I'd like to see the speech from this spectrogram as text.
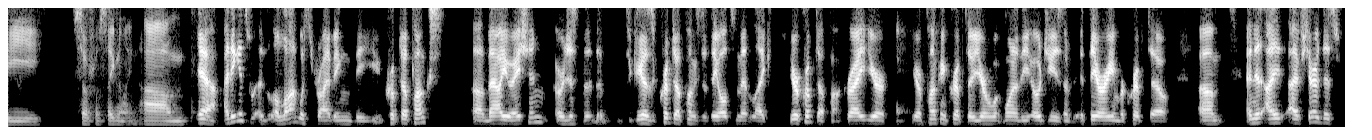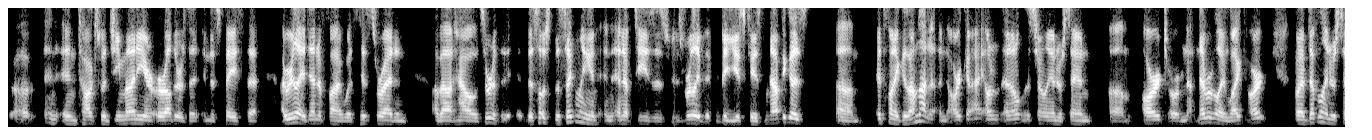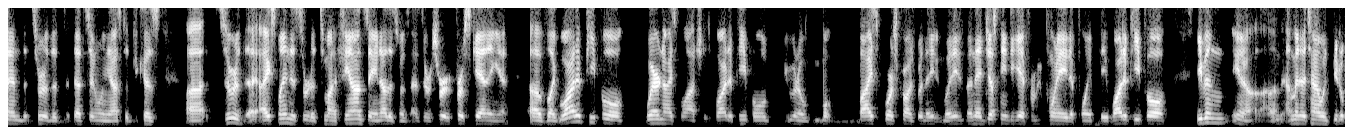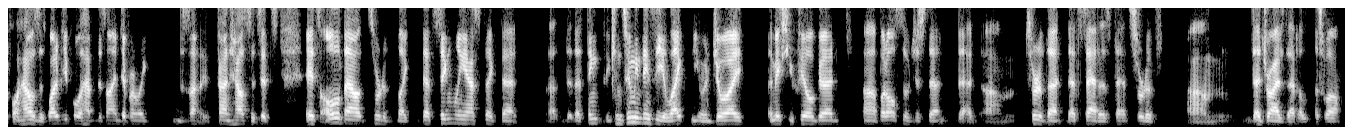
social signaling um yeah i think it's a lot what's driving the crypto punks uh, valuation or just the, the because crypto punks is the ultimate like you're a crypto punk right? You're you're a punk in crypto. You're one of the og's of ethereum or crypto. Um, and I, i've shared this uh, in, in, talks with g money or, or, others in the space that i really identify with his thread and about how sort of the social the signaling in, in nfts is, is really a big use case not because um, it's funny because I'm not an art guy. I don't, I don't necessarily understand um, art or not, never really liked art, but I definitely understand that sort of the, that signaling aspect because uh, sort of I explained this sort of to my fiance and others as they were sort of first scanning it of like why do people wear nice watches? Why do people you know buy sports cars where they when they, just need to get from point A to point B? Why do people even you know I'm in a town with beautiful houses. Why do people have designed differently designed houses? It's it's all about sort of like that signaling aspect that uh, the, thing consuming things that you like that you enjoy that makes you feel good, uh, but also just that that um, sort of that that status that sort of um, that drives that as well.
